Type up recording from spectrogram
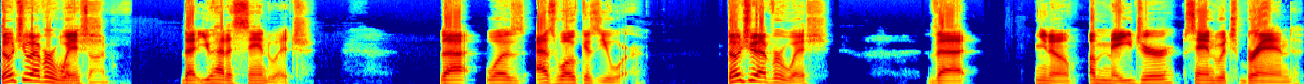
Don't you ever all wish that you had a sandwich that was as woke as you were? Don't you ever wish that, you know, a major sandwich brand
